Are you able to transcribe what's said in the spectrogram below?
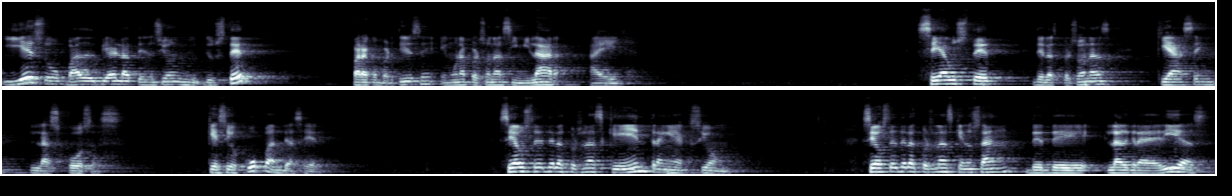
y eso va a desviar la atención de usted para convertirse en una persona similar a ella. Sea usted de las personas que hacen las cosas que se ocupan de hacer. Sea usted de las personas que entran en acción. Sea usted de las personas que no están desde las graderías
